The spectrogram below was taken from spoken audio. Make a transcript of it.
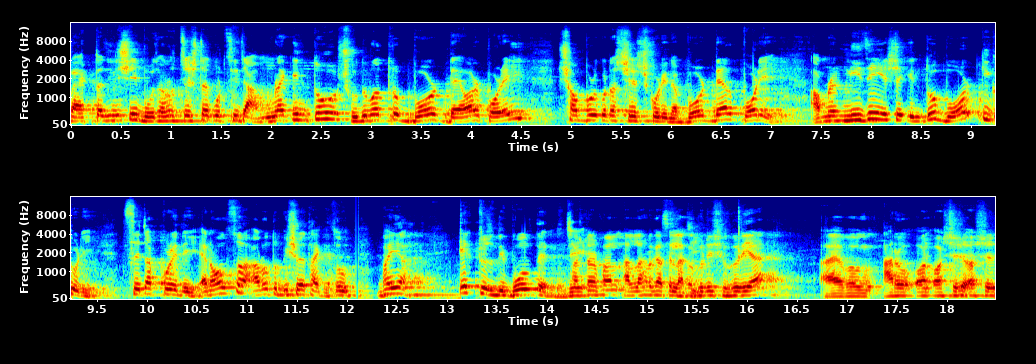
বা একটা জিনিসই বোঝানোর চেষ্টা করছি যে আমরা কিন্তু শুধুমাত্র বোর্ড দেওয়ার পরেই সম্পর্কটা শেষ করি না। বোর্ড দেওয়ার পরে আমরা নিজেই এসে কিন্তু বোর্ড কি করি? সেট আপ করে দিই। অ্যান্ড অলসো আরও তো বিষয় থাকে। তো ভাইয়া একটু যদি বলতেন যে আল্লাহর কাছে লাখো কোটি শুকরিয়া। এবং আরও অশেষ অশেষ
